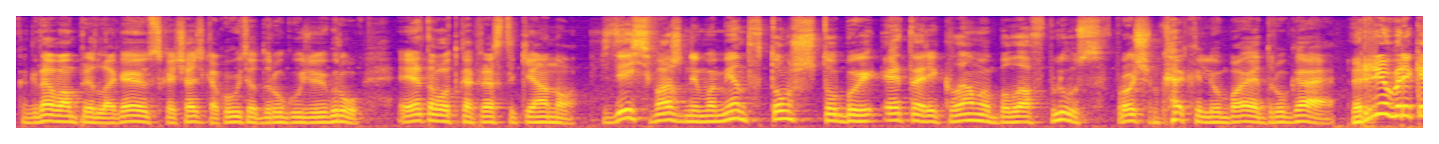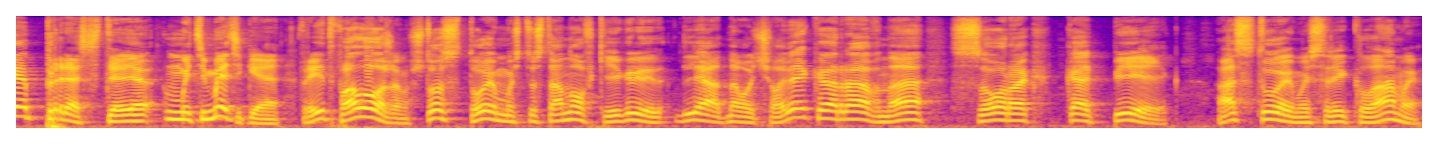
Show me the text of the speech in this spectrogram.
когда вам предлагают скачать какую-то другую игру. Это вот как раз таки оно. Здесь важный момент в том, чтобы эта реклама была в плюс, впрочем, как и любая другая. Рубрика «Простая математика». Предположим, что стоимость установки игры для одного человека равна 40 копеек, а стоимость рекламы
